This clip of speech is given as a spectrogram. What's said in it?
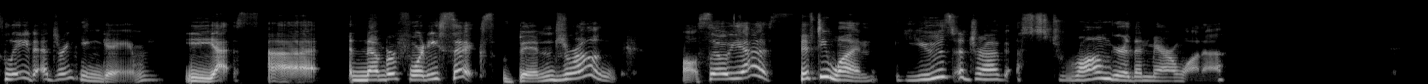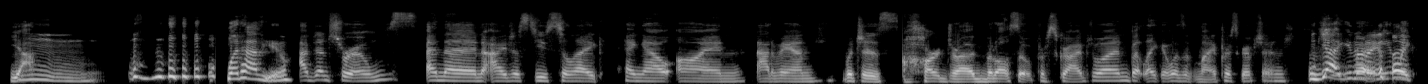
played a drinking game. Yes. Uh, number 46, been drunk. Also, yes. 51. Used a drug stronger than marijuana. Yeah. Hmm. what have you? I've done shrooms and then I just used to like hang out on Ativan, which is a hard drug, but also a prescribed one, but like it wasn't my prescription. Yeah, you know what I mean? Like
